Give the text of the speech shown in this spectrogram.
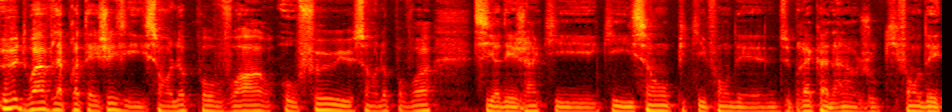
eux doivent la protéger. Ils sont là pour voir au feu. Ils sont là pour voir s'il y a des gens qui, qui y sont puis qui font du braconnage ou qui font des,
